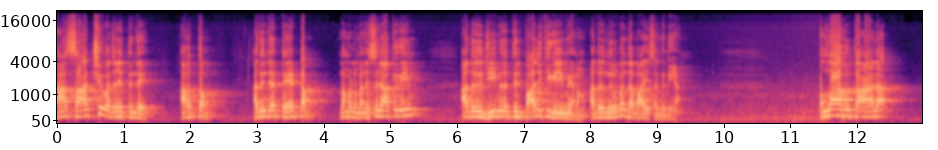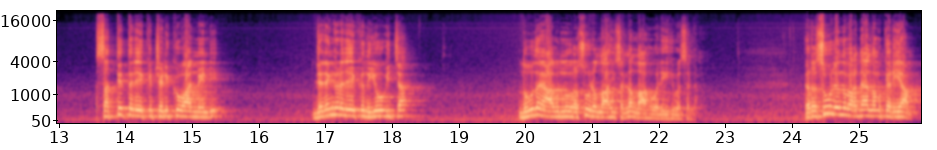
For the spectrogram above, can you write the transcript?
ആ സാക്ഷ്യവചനത്തിന്റെ അർത്ഥം അതിന്റെ തേട്ടം നമ്മൾ മനസ്സിലാക്കുകയും അത് ജീവിതത്തിൽ പാലിക്കുകയും വേണം. അത് നിർബന്ധമായ സംഗതിയാണ്. അള്ളാഹു താല സത്യത്തിലേക്ക് ക്ഷണിക്കുവാൻ വേണ്ടി ജനങ്ങളിലേക്ക് നിയോഗിച്ച ദൂതനാകുന്നു അള്ളാഹി സല്ലല്ലാഹു അലൈഹി വസല്ലം. റസൂൽ എന്ന് പറഞ്ഞാൽ നമുക്കറിയാം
